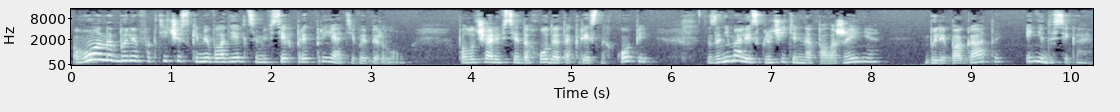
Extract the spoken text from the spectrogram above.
Воины были фактическими владельцами всех предприятий в Эберлоу, получали все доходы от окрестных копий, занимали исключительное положение, были богаты и недосягаемы.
